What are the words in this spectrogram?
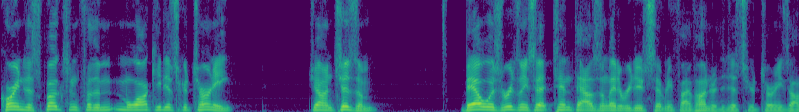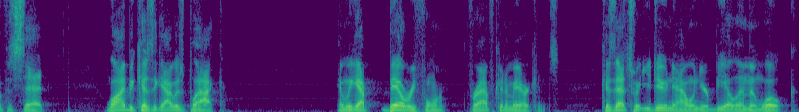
According to the spokesman for the Milwaukee District Attorney, John Chisholm, bail was originally set at 10000 later reduced to 7500 the district attorney's office said. Why? Because the guy was black. And we got bail reform for African Americans. Because that's what you do now when you're BLM and woke.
